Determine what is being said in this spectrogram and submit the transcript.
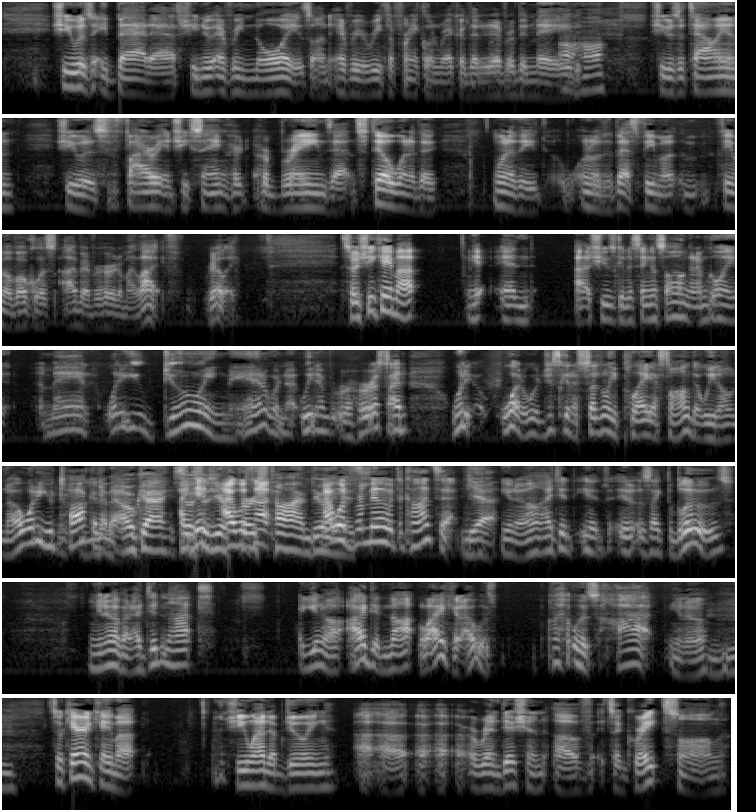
she was a badass. She knew every noise on every Aretha Franklin record that had ever been made. Uh huh. She was Italian. She was fiery, and she sang her her brains out. And still one of the one of the one of the best female female vocalists I've ever heard in my life. Really. So she came up, and uh, she was going to sing a song, and I'm going, man, what are you doing, man? We're not. We never rehearsed. I. What? What? We're just going to suddenly play a song that we don't know. What are you talking about? Okay, so I this did- was your I was first not- time doing I wasn't this. familiar with the concept. Yeah. You know, I did. It, it was like the blues. You know, but I did not. You know, I did not like it. I was, I was hot. You know, Mm-hmm. so Karen came up. She wound up doing a, a, a, a rendition of. It's a great song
